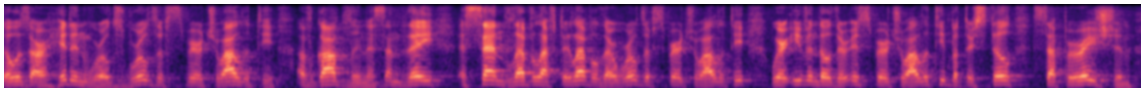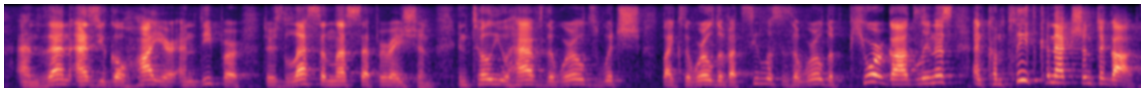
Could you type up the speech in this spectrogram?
Those are hidden worlds, worlds of spirituality, of godliness, and they ascend level after level. There are worlds of spirituality where even though there is spirituality, but there's still separation. And then as you go higher and deeper, there's less and less separation until you have the worlds which, like the world of Atzilus, is a world of pure godliness and complete connection to God.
